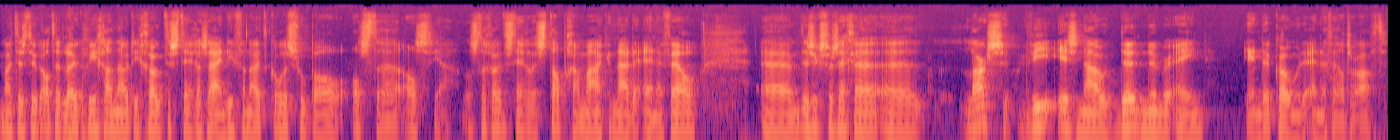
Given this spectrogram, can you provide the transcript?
maar het is natuurlijk altijd leuk. Wie gaan nou die grote sterren zijn die vanuit college voetbal als de, als, ja, als de grote sterren de stap gaan maken naar de NFL? Uh, dus ik zou zeggen, uh, Lars, wie is nou de nummer 1 in de komende NFL-draft?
